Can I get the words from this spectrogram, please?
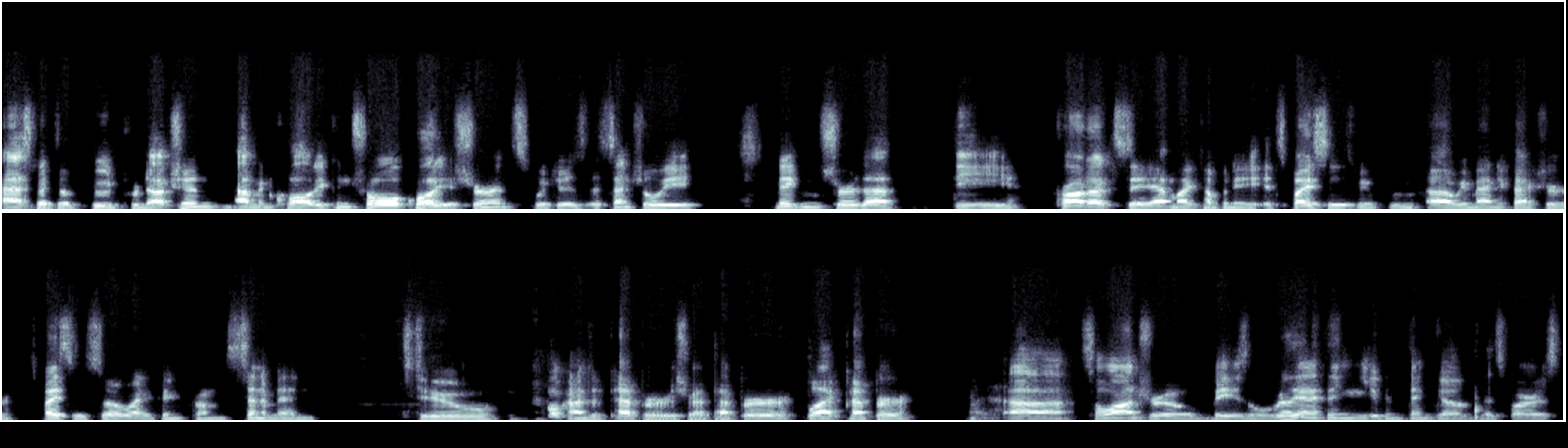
aspect of food production. I'm in quality control, quality assurance, which is essentially making sure that the products, say at my company, it's spices. We uh, we manufacture spices, so anything from cinnamon to all kinds of peppers, red pepper, black pepper, uh, cilantro, basil, really anything you can think of as far as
